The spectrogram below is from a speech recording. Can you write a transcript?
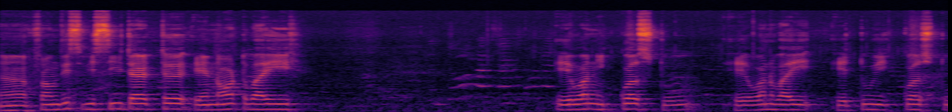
uh, from this we see that uh, a naught by a1 equals to a1 by a2 equals to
